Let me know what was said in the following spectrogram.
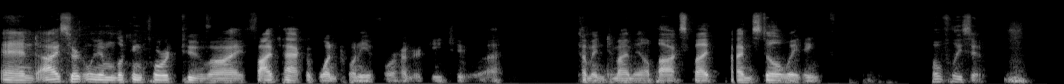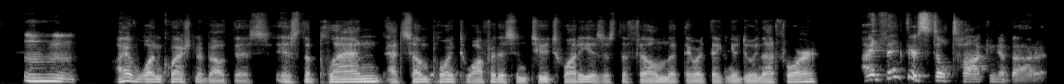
And I certainly am looking forward to my five pack of 120 of 400D to uh, come into my mailbox, but I'm still waiting. Hopefully soon. Mm-hmm. I have one question about this. Is the plan at some point to offer this in 220? Is this the film that they were thinking of doing that for? I think they're still talking about it.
